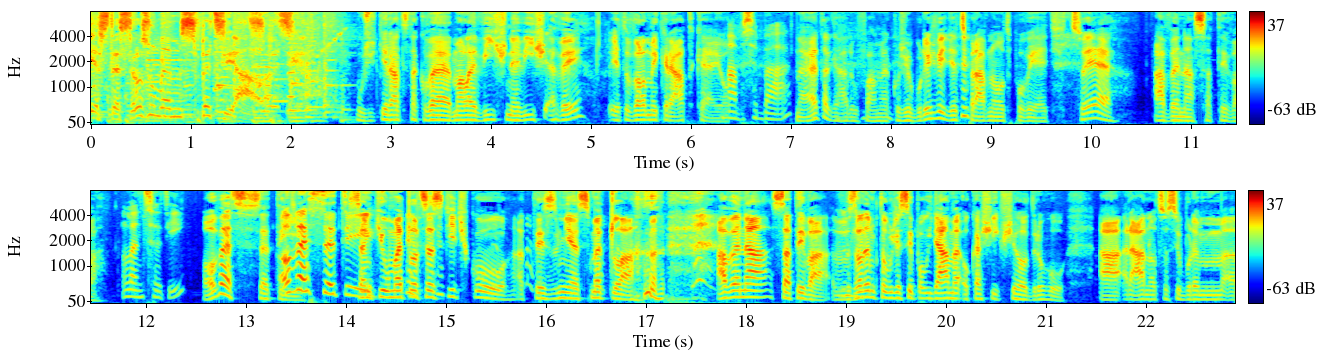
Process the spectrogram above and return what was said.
Jste s rozumem speciál. Můžu ti dát takové malé víš, nevíš, Evy? Je to velmi krátké, jo? Mám se bát? Ne, tak já doufám, jako, že budeš vědět správnou odpověď. Co je Avena sativa? Lancetí? Oves setý. Oves setý. Jsem ti umetl cestičku a ty jsi mě smetla. Avena sativa. Mhm. Vzhledem k tomu, že si povídáme o kaších všeho druhu a ráno, co si budem, eh,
